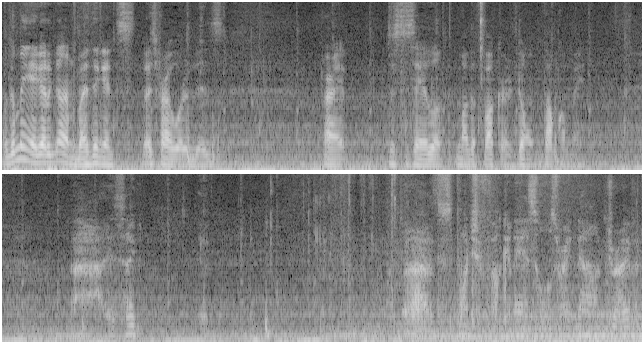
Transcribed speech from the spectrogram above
look at me, I got a gun. But I think it's that's probably what it is. All right, just to say, look, motherfucker, don't fuck with me. It's like uh, a bunch of fucking assholes right now driving.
